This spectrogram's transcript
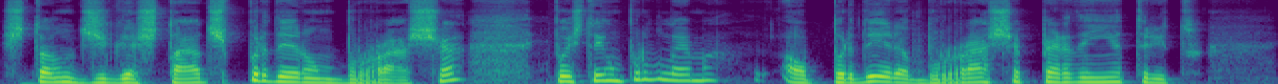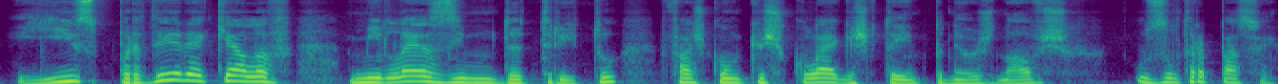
estão desgastados, perderam borracha, depois têm um problema. Ao perder a borracha, perdem atrito. E isso, perder aquela milésimo de atrito, faz com que os colegas que têm pneus novos os ultrapassem.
